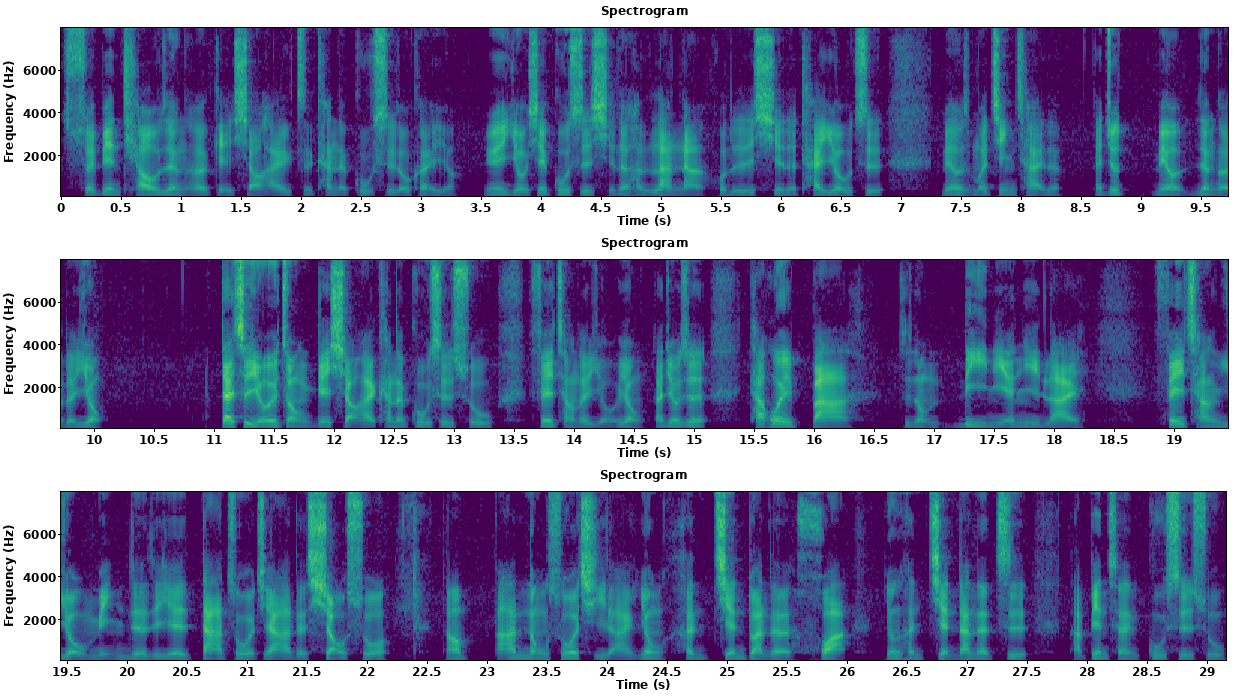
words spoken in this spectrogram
随便挑任何给小孩子看的故事都可以哦，因为有些故事写的很烂啊，或者是写的太幼稚，没有什么精彩的，那就没有任何的用。但是有一种给小孩看的故事书非常的有用，那就是他会把这种历年以来。非常有名的这些大作家的小说，然后把它浓缩起来，用很简短的话，用很简单的字，把它变成故事书。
